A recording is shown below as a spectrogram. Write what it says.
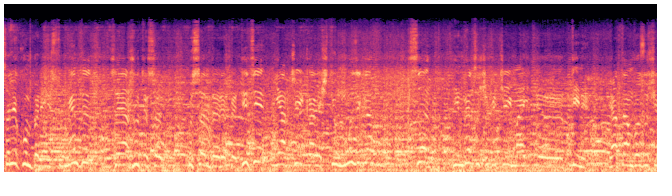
să le cumpere instrumente, să-i ajute să, cu săli de repetiție, iar cei care știu muzică să învețe și pe cei mai uh, tineri. Iată am văzut și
